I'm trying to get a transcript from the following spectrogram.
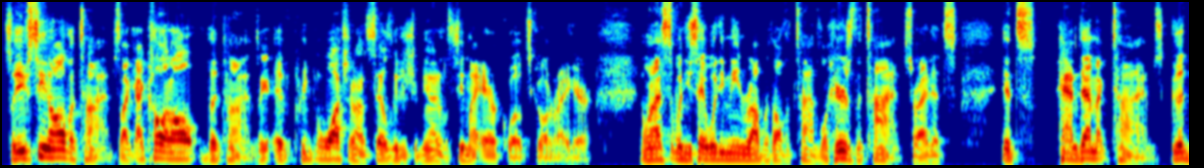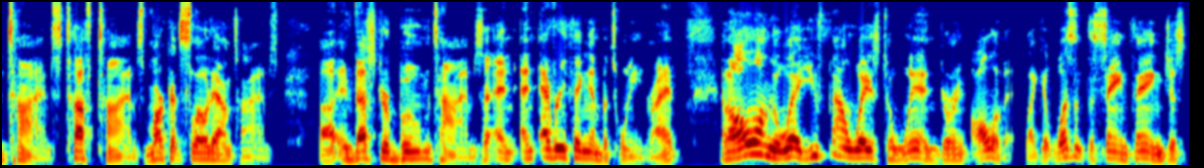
So you've seen all the times. Like I call it all the times. Like if people watching on Sales Leadership United will see my air quotes going right here. And when I when you say, what do you mean, Rob, with all the times? Well, here's the times, right? It's it's pandemic times, good times, tough times, market slowdown times, uh, investor boom times, and and everything in between, right? And all along the way, you found ways to win during all of it. Like it wasn't the same thing, just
